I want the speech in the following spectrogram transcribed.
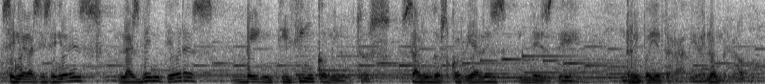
Señoras y señores, las 20 horas 25 minutos. Saludos cordiales desde Ripollet Radio, el hombre lobo.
